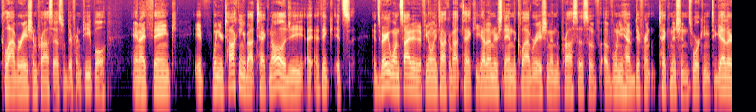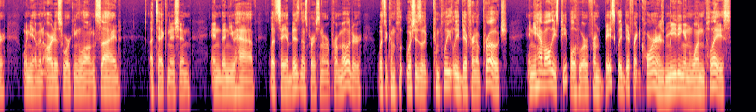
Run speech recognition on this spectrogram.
collaboration process with different people. And I think if when you're talking about technology, I, I think it's it's very one sided if you only talk about tech. You got to understand the collaboration and the process of, of when you have different technicians working together, when you have an artist working alongside a technician, and then you have, let's say, a business person or a promoter with a which is a completely different approach. And you have all these people who are from basically different corners meeting in one place.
